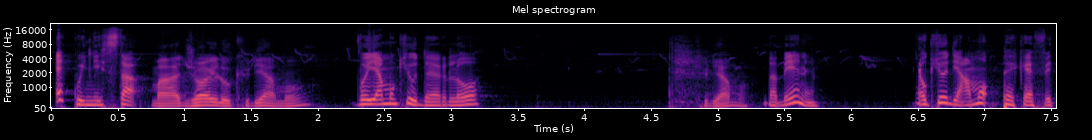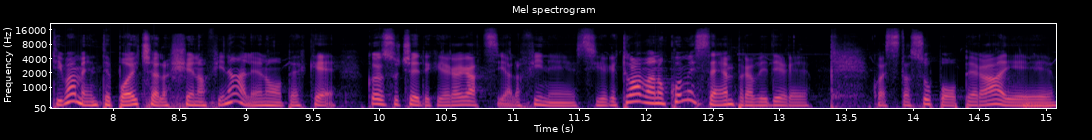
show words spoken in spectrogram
E quindi sta. Ma Joy lo chiudiamo? Vogliamo chiuderlo? Chiudiamo? Va bene. Lo chiudiamo perché effettivamente poi c'è la scena finale, no? Perché cosa succede? Che i ragazzi alla fine si ritrovano come sempre a vedere questa soap opera e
